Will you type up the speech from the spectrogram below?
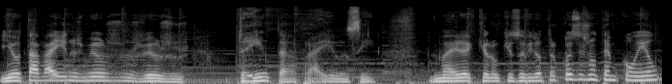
E eu estava aí nos meus, nos meus 30, para aí, assim. De maneira que eu não quis ouvir outra coisa, juntei-me com ele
